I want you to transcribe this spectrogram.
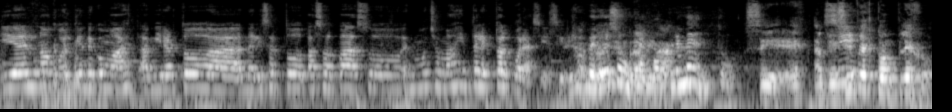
Y él no, pues él tiende como a, a mirar todo, a analizar todo paso a paso, es mucho más intelectual, por así decirlo. Pero eso es un gran complemento. Sí, es- al Sí. principio es complejo,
